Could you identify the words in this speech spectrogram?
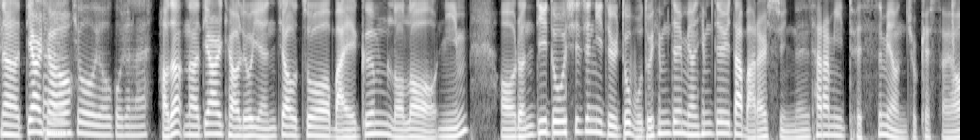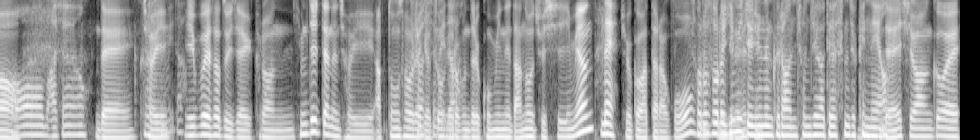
那第二条就由国珍来。好的，那第二条留言叫做말금러러님어런디도시즌이들도모두힘들면힘들다말할수있는사람이됐으면좋겠어요어맞아요네저희일부에서도이제그런힘들때는저희악동서울에게도여러분들의고민을나눠주시면네좋을것같더라고서로서로힘이돼주는그런존재가되었으면좋겠네요 네希望各位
